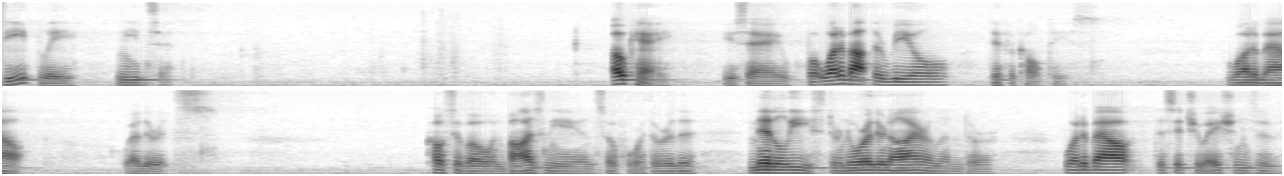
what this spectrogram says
deeply needs it. Okay, you say, but what about the real difficulties? What about whether it's Kosovo and Bosnia and so forth, or the Middle East or Northern Ireland, or what about the situations of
